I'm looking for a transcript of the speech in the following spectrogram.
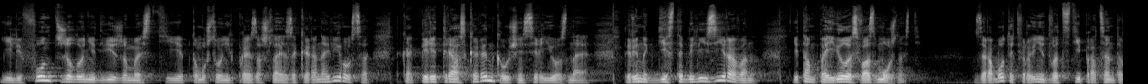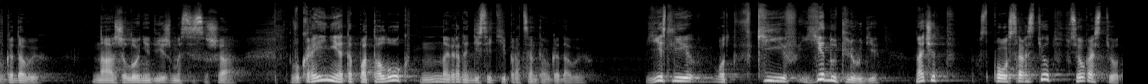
Или фонд жилой недвижимости, потому что у них произошла из-за коронавируса такая перетряска рынка очень серьезная. Рынок дестабилизирован, и там появилась возможность заработать в районе 20% годовых на жилой недвижимости США – в Украине это потолок, ну, наверное, 10% годовых. Если вот в Киев едут люди, значит спрос растет, все растет.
